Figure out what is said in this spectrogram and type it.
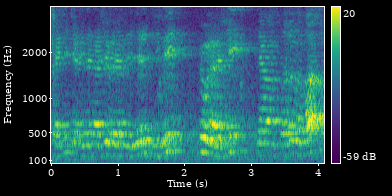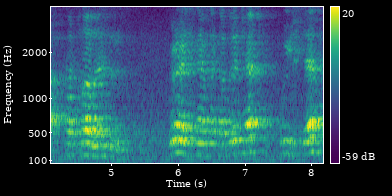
kendi kendinize enerji verebileceğiniz gibi biyoenerji seanslarına da katılabilirsiniz. Biyoenerji seansına katılırken bu işte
